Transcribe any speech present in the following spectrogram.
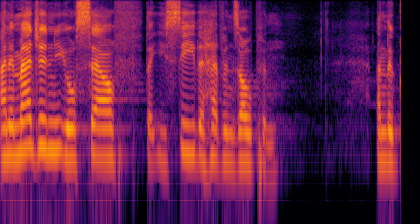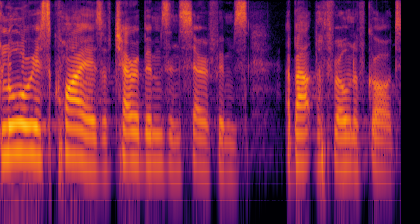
and imagine yourself that you see the heavens open and the glorious choirs of cherubims and seraphims about the throne of God.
